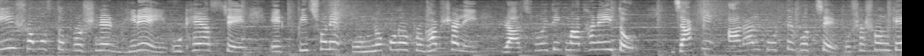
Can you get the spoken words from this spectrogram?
এই সমস্ত প্রশ্নের ভিড়েই উঠে আসছে এর পিছনে অন্য কোনো প্রভাবশালী রাজনৈতিক মাথা নেই তো, যাকে আড়াল করতে হচ্ছে প্রশাসনকে?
